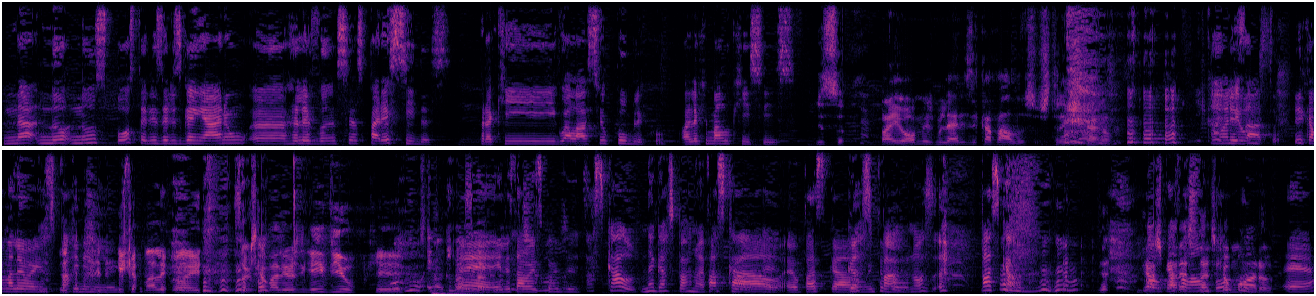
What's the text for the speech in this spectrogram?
na, no, nos pôsteres eles ganharam uh, relevâncias parecidas, para que igualasse o público. Olha que maluquice isso. Isso. Pra ir homens, mulheres e cavalos. Os três ficaram. E camaleões. Exato. E camaleões pequenininhos. e camaleões. Só que os camaleões ninguém viu, porque. Não, estava ele- disfarçado. É, eles estavam escondidos. Pascal, não é Gaspar, não é Pascal. Pascal, é é o Pascal, muito Gaspar, bom. nossa. Pascal. Gaspar é a falar um cidade que eu pouco? moro. É,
